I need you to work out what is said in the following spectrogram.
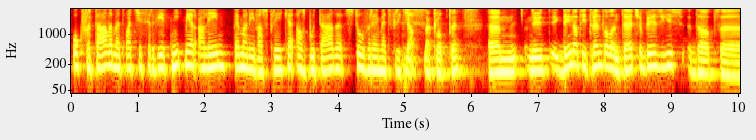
ook vertalen met wat je serveert. Niet meer alleen, bij manier van spreken, als boutade, stoverij met frietjes. Ja, dat klopt. Hè. Um, nu, ik denk dat die trend al een tijdje bezig is, dat... Uh,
